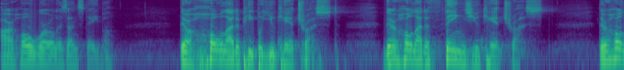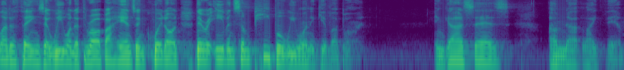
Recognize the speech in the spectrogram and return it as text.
our whole world is unstable. There are a whole lot of people you can't trust. There are a whole lot of things you can't trust. There are a whole lot of things that we want to throw up our hands and quit on. There are even some people we want to give up on. And God says, I'm not like them.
